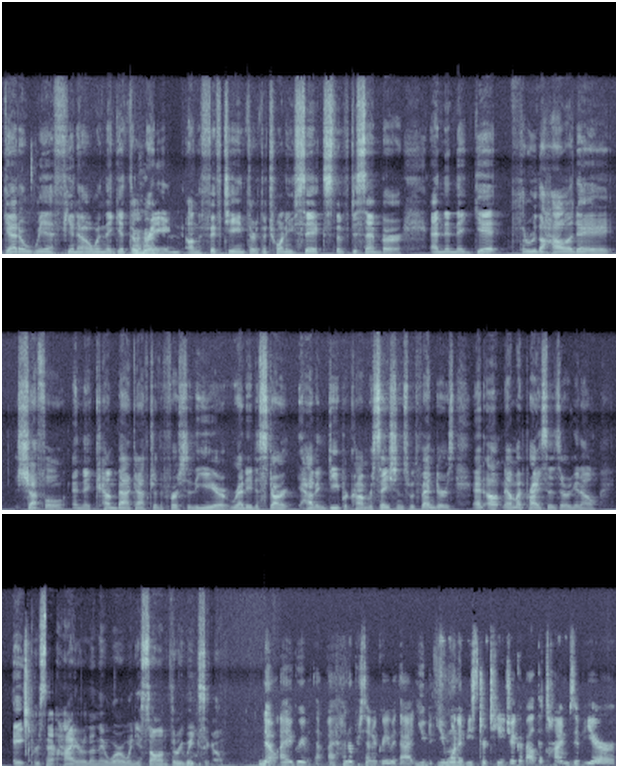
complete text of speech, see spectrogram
get a whiff, you know, when they get the hmm ring on the 15th or the 26th of December, and then they get through the holiday shuffle and they come back after the first of the year ready to start having deeper conversations with vendors. And oh, now my prices are, you know, 8% higher than they were when you saw them three weeks ago. No i agree with that. I 100% agree with that. You you want to be strategic about the times of year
